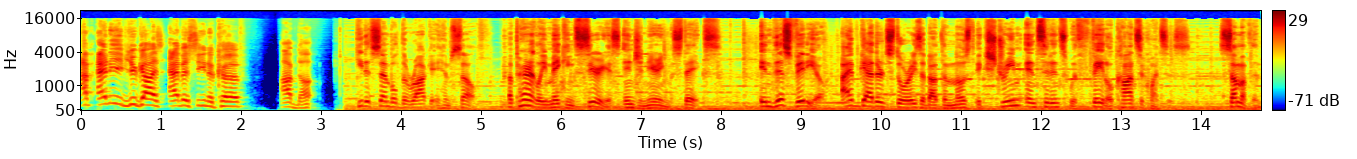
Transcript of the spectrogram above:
Have any of you guys ever seen a curve? I've not. He'd assembled the rocket himself, apparently making serious engineering mistakes. In this video, I've gathered stories about the most extreme incidents with fatal consequences. Some of them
